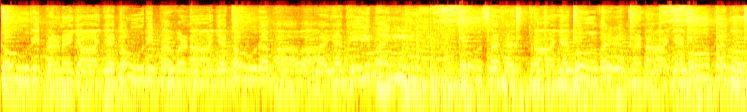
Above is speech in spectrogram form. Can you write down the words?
गौरिप्रणयाय गौरिप्रवणाय गौरभावाय धीमहि। गो सहस्राय गोवर्धनाय गोपगोपाय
